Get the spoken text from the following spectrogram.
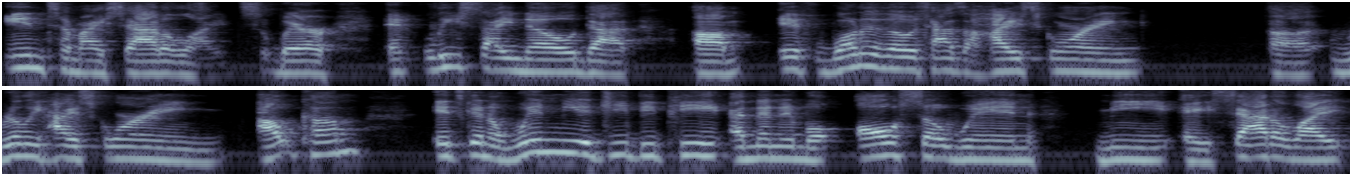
into my satellites, where at least I know that um, if one of those has a high scoring, uh, really high scoring outcome, it's going to win me a GPP and then it will also win me a satellite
